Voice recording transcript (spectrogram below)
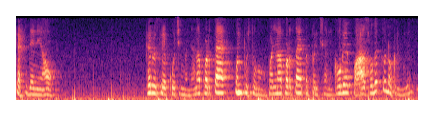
टेस्ट देने आओ। फिर उसके लिए कोचिंग में जाना पड़ता है, उन पुस्तकों को पढ़ना पड़ता है, तब परीक्षा लिखोगे पास हो गए तो नौकरी मिलेगी।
